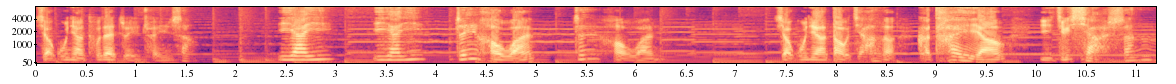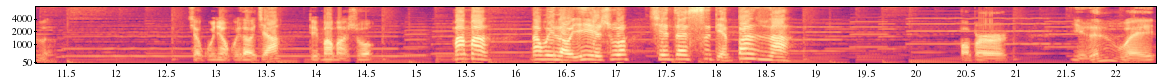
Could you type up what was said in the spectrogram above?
小姑娘涂在嘴唇上，一呀一，一呀一，真好玩，真好玩。小姑娘到家了，可太阳已经下山了。小姑娘回到家，对妈妈说：“妈妈，那位老爷爷说现在四点半啦。”宝贝儿，你认为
